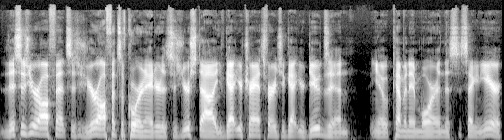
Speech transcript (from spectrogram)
this is your offense, this is your offensive coordinator, this is your style. You've got your transfers, you've got your dudes in, you know, coming in more in this second year.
